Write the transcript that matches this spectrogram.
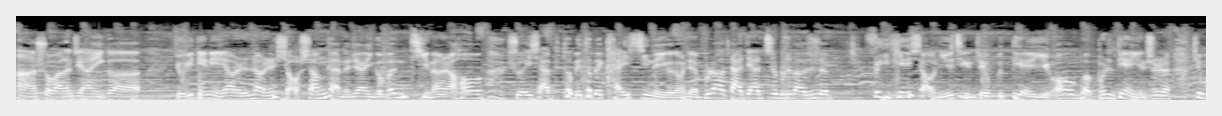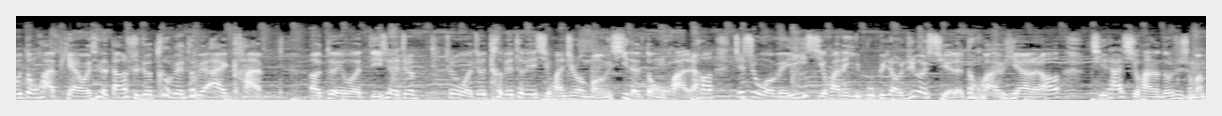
啊，说完了这样一个有一点点让人让人小伤感的这样一个问题呢，然后说一下特别特别开心的一个东西，不知道大家知不知道，就是。飞天小女警》这部电影哦，不不是电影，是这部动画片，我记得当时就特别特别爱看。呃，对，我的确就就是我就特别特别喜欢这种萌系的动画，然后这是我唯一喜欢的一部比较热血的动画片了。然后其他喜欢的都是什么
